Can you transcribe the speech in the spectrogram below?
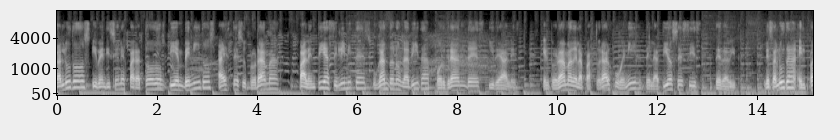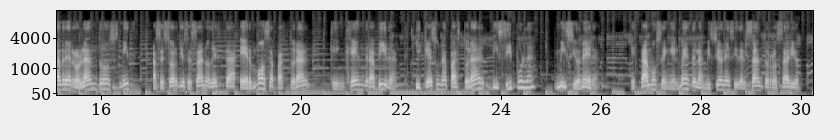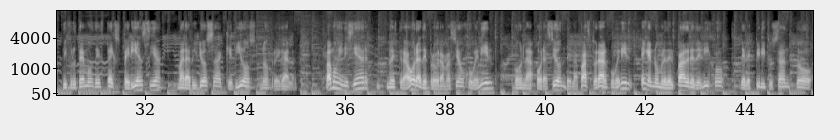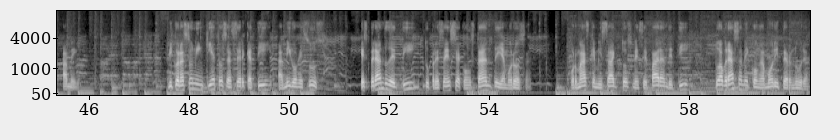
Saludos y bendiciones para todos. Bienvenidos a este su programa Valentías sin Límites, jugándonos la vida por grandes ideales. El programa de la Pastoral Juvenil de la Diócesis de David. Le saluda el Padre Rolando Smith, asesor diocesano de esta hermosa pastoral que engendra vida y que es una pastoral discípula misionera Estamos en el mes de las misiones y del Santo Rosario. Disfrutemos de esta experiencia maravillosa que Dios nos regala. Vamos a iniciar nuestra hora de programación juvenil con la oración de la pastoral juvenil en el nombre del Padre, del Hijo, del Espíritu Santo. Amén. Mi corazón inquieto se acerca a ti, amigo Jesús, esperando de ti tu presencia constante y amorosa por más que mis actos me separan de ti, tú abrázame con amor y ternura.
